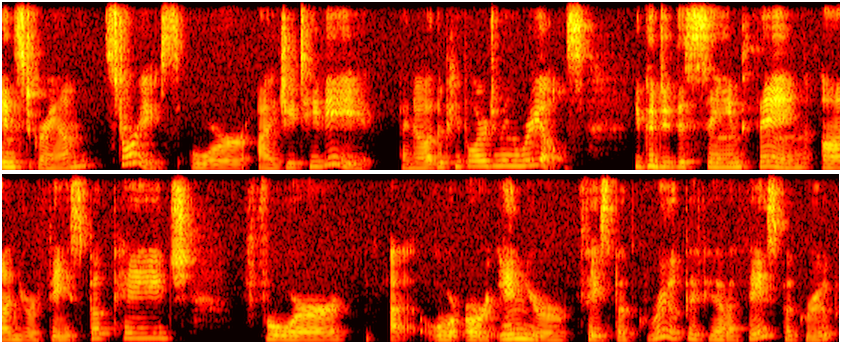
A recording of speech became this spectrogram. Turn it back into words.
Instagram stories or IGTV? I know other people are doing reels. You can do the same thing on your Facebook page for uh, or, or in your Facebook group if you have a Facebook group.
